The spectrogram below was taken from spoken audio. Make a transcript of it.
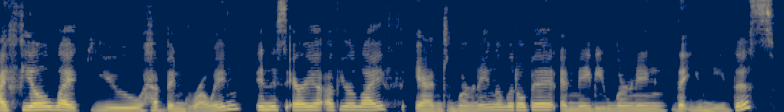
I feel like you have been growing in this area of your life and learning a little bit, and maybe learning that you need this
